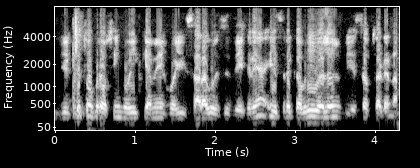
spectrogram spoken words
ਜੇ ਕਿਤੋਂ ਕ੍ਰੋਸਿੰਗ ਹੋਈ, ਕਿਵੇਂ ਹੋਈ, ਸਾਰਾ ਕੁਝ ਅਸੀਂ ਦੇਖ ਰਹੇ ਹਾਂ। ਇਸ ਰਿਕਵਰੀ ਵੇਲੇ ਵੀ ਬੀਐਸਐਫ ਸਾਡੇ ਨਾਲ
